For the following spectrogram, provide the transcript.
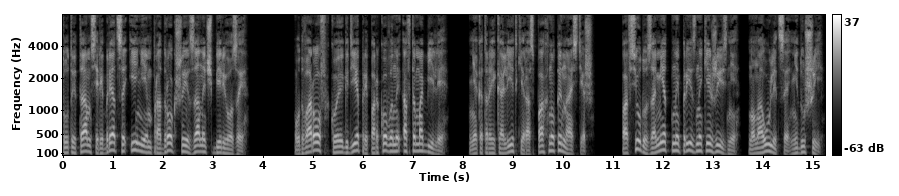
Тут и там серебрятся инеем продрогшие за ночь березы. У дворов кое-где припаркованы автомобили, Некоторые калитки распахнуты настежь. Повсюду заметны признаки жизни, но на улице ни души.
